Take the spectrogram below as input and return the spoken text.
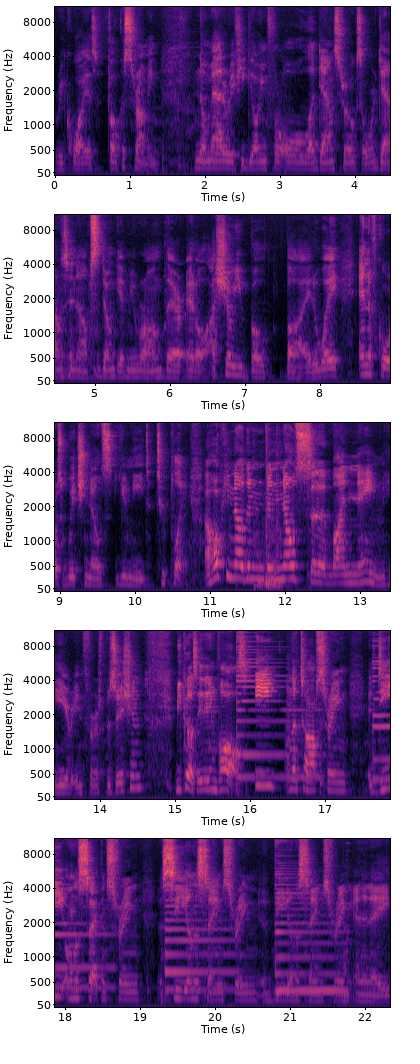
requires focus strumming. No matter if you're going for all uh, downstrokes or downs and ups, don't get me wrong there at all. I show you both by the way, and of course which notes you need to play. I hope you know the, the notes uh, by name here in first position, because it involves E on the top string, D on the second string, C on the same string, B on the same string, and an A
